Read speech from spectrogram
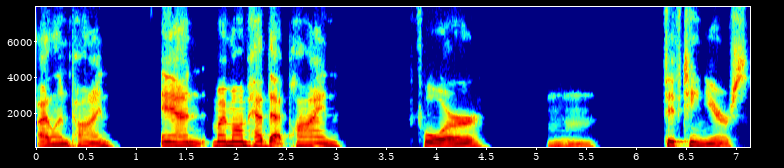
Island pine. And my mom had that pine for mm, 15 years.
